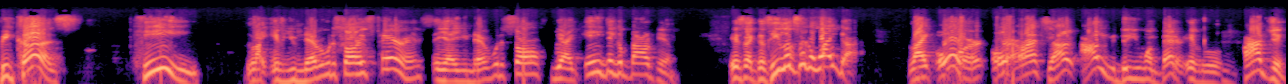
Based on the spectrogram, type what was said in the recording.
Because he, like, if you never would have saw his parents, and yeah, you never would have saw like anything about him. It's like because he looks like a white guy, like, or or, actually, I'll, I'll even do you one better. If hmm. Logic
